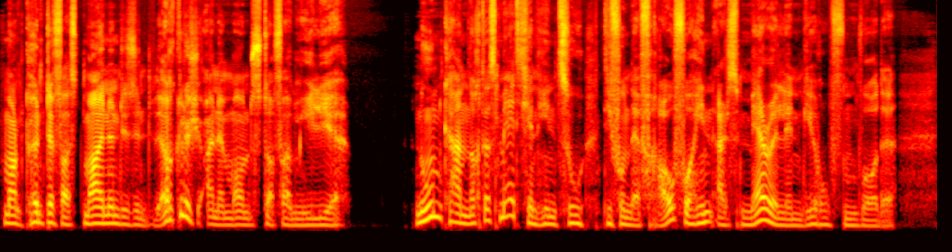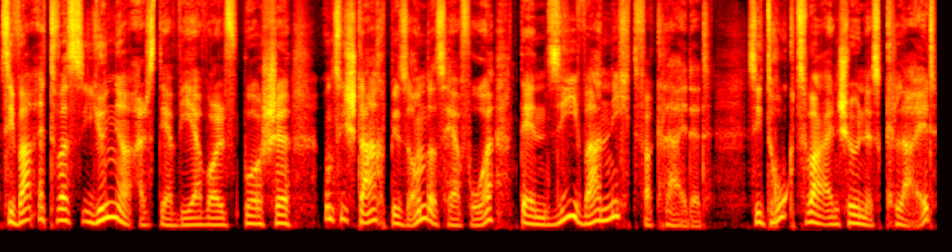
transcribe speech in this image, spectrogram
man könnte fast meinen, die sind wirklich eine Monsterfamilie. Nun kam noch das Mädchen hinzu, die von der Frau vorhin als Marilyn gerufen wurde. Sie war etwas jünger als der Werwolfbursche, und sie stach besonders hervor, denn sie war nicht verkleidet. Sie trug zwar ein schönes Kleid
